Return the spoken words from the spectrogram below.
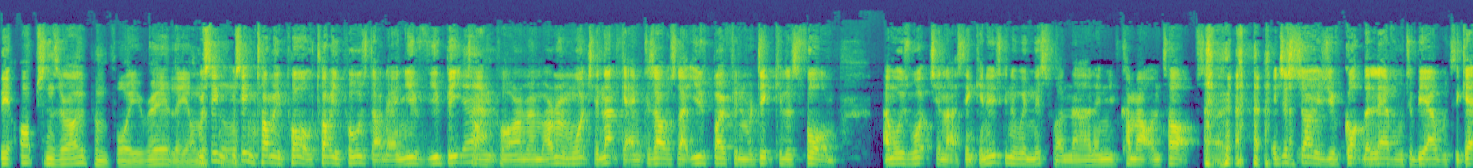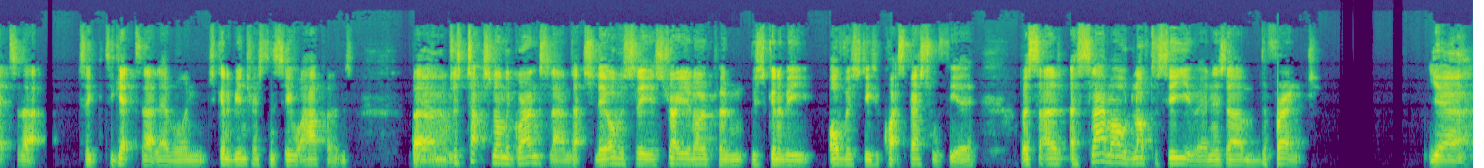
the options are open for you really on We've seen, tour. we've seen Tommy Paul. Tommy Paul's done it, and you've you beat Yeah. Tommy Paul. I remember. I remember watching that game because I was like, you've both in ridiculous form, and we was watching that, thinking, who's going to win this one now? And then you've come out on top. So it just shows you've got the level to be able to get to that to, to get to that level, and it's going to be interesting to see what happens. But Yeah. um, just touching on the Grand Slams, actually, obviously Australian Open is going to be obviously quite special for you. But a, a slam I would love to see you in is um, the French. Yeah,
